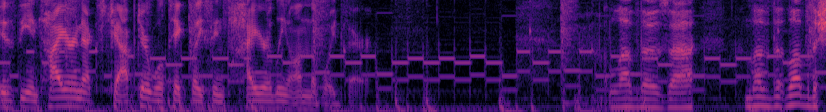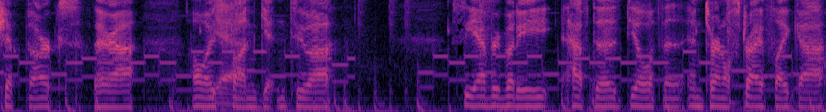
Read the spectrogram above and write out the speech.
is the entire next chapter will take place entirely on the Voidfarer. Love those. Uh, love the love the ship arcs. They're uh, always yeah. fun getting to uh, see everybody have to deal with the internal strife, like uh,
